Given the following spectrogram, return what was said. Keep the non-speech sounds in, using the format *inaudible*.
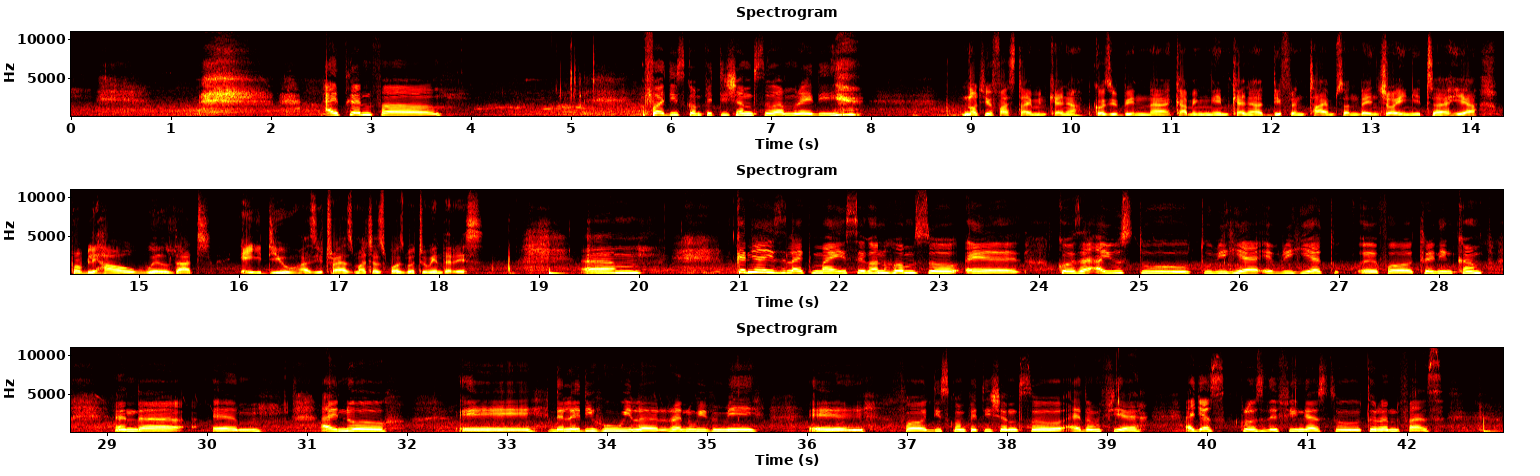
I train for for this competition, so I'm ready. *laughs* Not your first time in Kenya, because you've been uh, coming in Kenya at different times and enjoying it uh, here. Probably, how will that aid you as you try as much as possible to win the race? Um, Kenya is like my second home, so because I, used to to be here every year to, uh, for training camp, and uh, um, I know uh, the lady who will uh, run with me uh, for this competition, so I don't fear. I just cross the fingers to, to run fast.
